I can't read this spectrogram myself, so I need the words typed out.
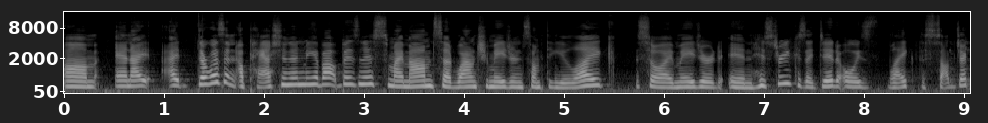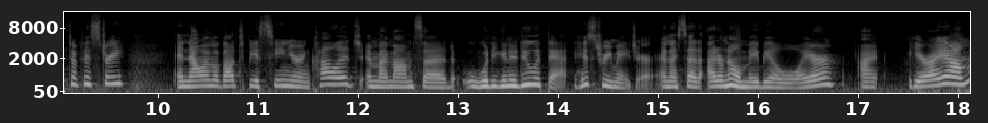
um, and I, I, there wasn't a passion in me about business. My mom said, "Why don't you major in something you like?" So I majored in history because I did always like the subject of history. And now I'm about to be a senior in college, and my mom said, "What are you going to do with that history major?" And I said, "I don't know, maybe a lawyer." I here I am.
